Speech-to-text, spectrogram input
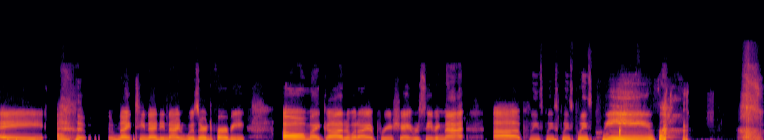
a 1999 Wizard Furby, oh my god, would I appreciate receiving that? Uh, please, please, please, please, please.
